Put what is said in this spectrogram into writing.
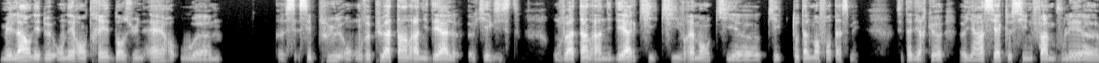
mais là, on est, de, on est rentré dans une ère où c'est plus, on, on veut plus atteindre un idéal qui existe on veut atteindre un idéal qui, qui vraiment qui est, euh, qui est totalement fantasmé. C'est-à-dire que euh, il y a un siècle, si une femme voulait, euh,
